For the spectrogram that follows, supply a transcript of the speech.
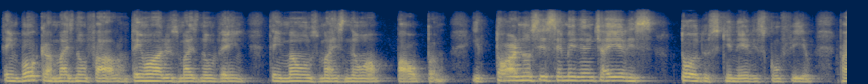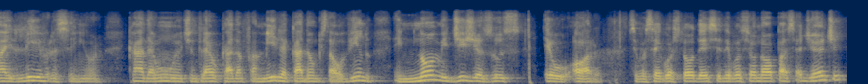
tem boca, mas não falam, tem olhos, mas não veem, tem mãos, mas não apalpam, e tornam-se semelhantes a eles todos que neles confiam. Pai, livra, Senhor, cada um, eu te entrego cada família, cada um que está ouvindo, em nome de Jesus eu oro. Se você gostou desse devocional, passe adiante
